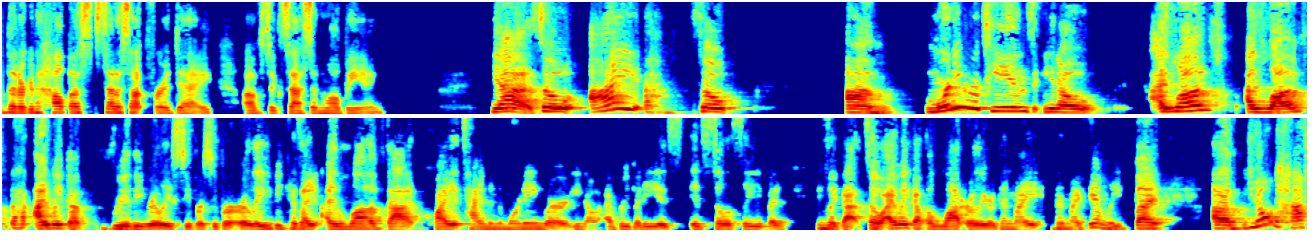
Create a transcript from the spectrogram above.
that are going to help us set us up for a day of success and well-being? Yeah, so I so um morning routines, you know, I love I love, I wake up really, really super, super early because I, I love that quiet time in the morning where, you know, everybody is, is still asleep and things like that. So I wake up a lot earlier than my, than my family, but um, you don't have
